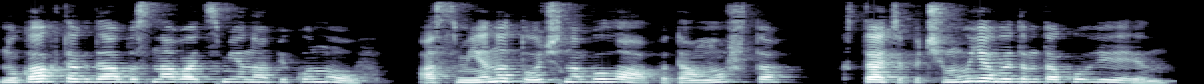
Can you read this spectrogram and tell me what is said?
Но как тогда обосновать смену опекунов? А смена точно была, потому что... Кстати, почему я в этом так уверен?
